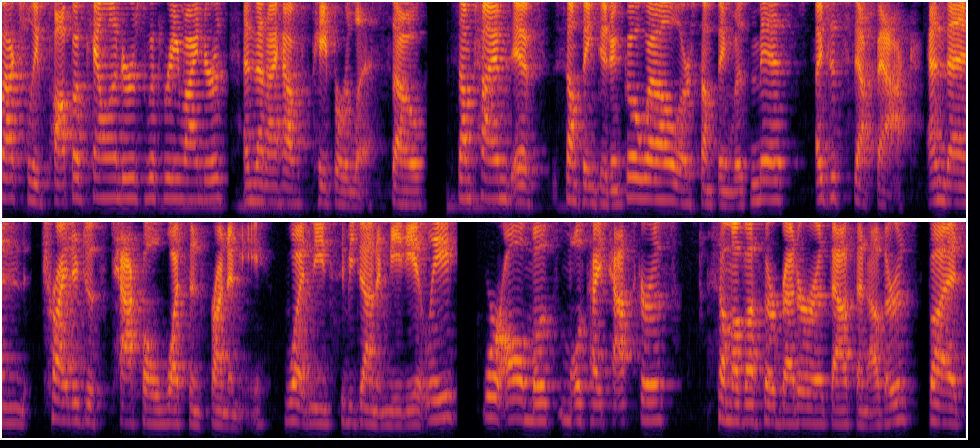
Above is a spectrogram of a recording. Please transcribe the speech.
actually pop up calendars with reminders, and then I have paper lists. So Sometimes, if something didn't go well or something was missed, I just step back and then try to just tackle what's in front of me, what needs to be done immediately. We're all most multitaskers. Some of us are better at that than others, but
